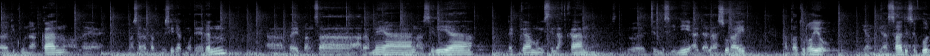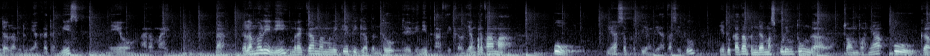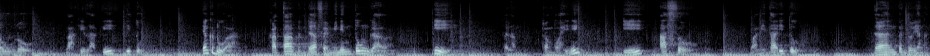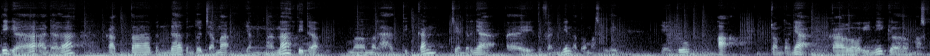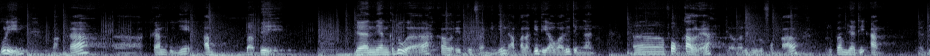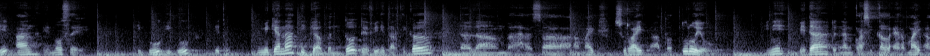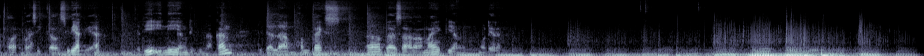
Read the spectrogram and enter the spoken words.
uh, digunakan oleh masyarakat Siriak modern, uh, baik bangsa Aramean, Assyria, mereka mengistilahkan uh, jenis ini adalah Suraid atau Troyo yang biasa disebut dalam dunia akademis Neo-Aramaik. Nah, dalam hal ini mereka memiliki tiga bentuk definite artikel. Yang pertama, u, ya seperti yang di atas itu, yaitu kata benda maskulin tunggal. Contohnya u gauro, laki-laki itu. Yang kedua, kata benda feminin tunggal. I, dalam contoh ini, i aso, wanita itu. Dan bentuk yang ketiga adalah kata benda bentuk jamak yang mana tidak memerhatikan gendernya baik itu feminin atau maskulin yaitu A. Contohnya kalau ini ke maskulin maka uh, akan bunyi ababe dan yang kedua kalau itu feminin apalagi diawali dengan uh, vokal ya diawali huruf vokal berubah menjadi an. Jadi an emose. Ibu ibu itu demikianlah tiga bentuk definite artikel dalam bahasa Aramaik Surait atau Turoyo. Ini beda dengan klasikal Aramaik atau klasikal Syriak ya. Jadi ini yang digunakan di dalam konteks uh, bahasa Aramaik yang modern.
